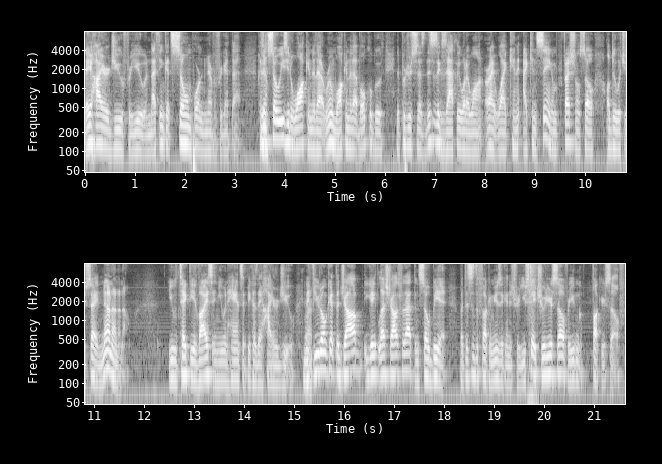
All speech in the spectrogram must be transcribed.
They hired you for you, and I think it's so important to never forget that because it's so easy to walk into that room, walk into that vocal booth, and the producer says, "This is exactly what I want." All right, well, I can I can sing. I'm a professional, so I'll do what you say. No, no, no, no. You take the advice and you enhance it because they hired you. And if you don't get the job, you get less jobs for that, then so be it. But this is the fucking music industry. You stay true to yourself, or you can fuck yourself.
